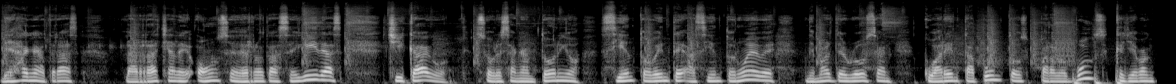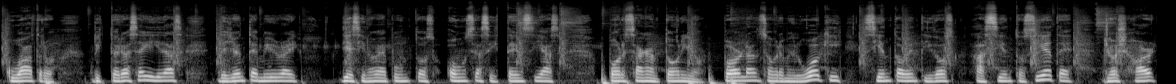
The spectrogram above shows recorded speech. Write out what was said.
dejan atrás la racha de 11 derrotas seguidas. Chicago sobre San Antonio 120 a 109. De Mar de Rosan 40 puntos para los Bulls que llevan 4 victorias seguidas. De John T. Murray 19 puntos, 11 asistencias por San Antonio. Portland sobre Milwaukee, 122 a 107. Josh Hart,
